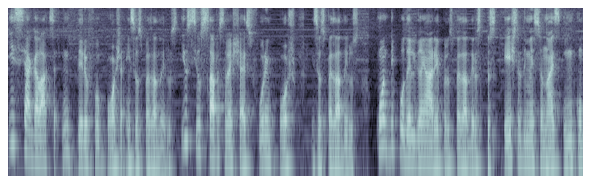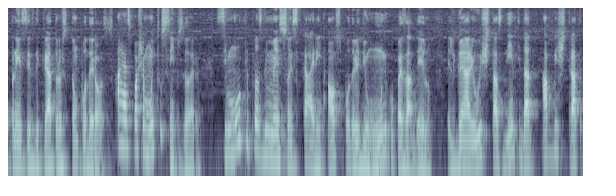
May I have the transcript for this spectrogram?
E se a galáxia inteira for posta em seus pesadelos? E se os sábios celestiais forem postos em seus pesadelos? Quanto de poder ele ganharia pelos pesadelos extradimensionais e incompreensíveis de criaturas tão poderosas? A resposta é muito simples, galera. Se múltiplas dimensões caírem aos poderes de um único pesadelo, ele ganharia o status de entidade abstrata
